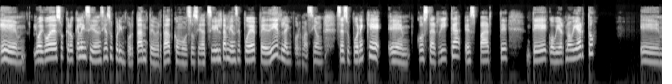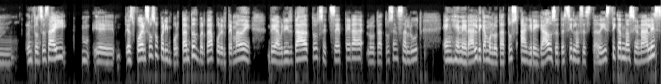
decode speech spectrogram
Em, luego de eso, creo que la incidencia es súper importante, ¿verdad? Como sociedad civil también se puede pedir la información. Se supone que em, Costa Rica es parte de gobierno abierto. Entonces hay eh, esfuerzos súper importantes, ¿verdad? Por el tema de, de, abrir datos, etcétera, los datos en salud en general, digamos, los datos agregados, es decir, las estadísticas nacionales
